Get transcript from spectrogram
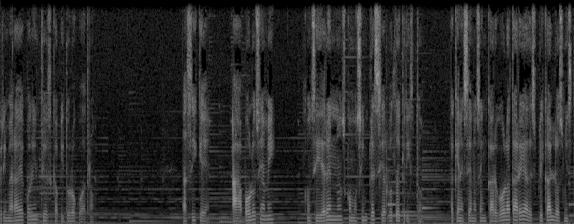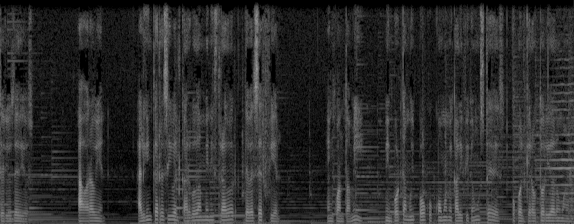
Primera de Corintios capítulo 4. Así que, a Apolos y a mí, considérennos como simples siervos de Cristo, a quienes se nos encargó la tarea de explicar los misterios de Dios. Ahora bien, alguien que recibe el cargo de administrador debe ser fiel. En cuanto a mí, me importa muy poco cómo me califiquen ustedes o cualquier autoridad humana.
